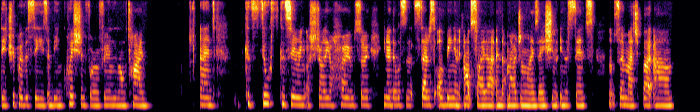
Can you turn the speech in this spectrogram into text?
their trip overseas and being questioned for a fairly long time. And still considering Australia home. So, you know, there was the status of being an outsider and that marginalization in a sense, not so much, but um,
